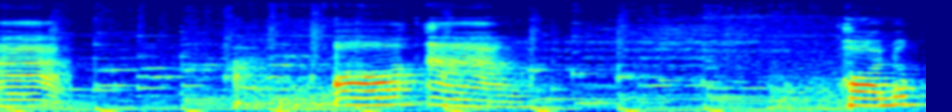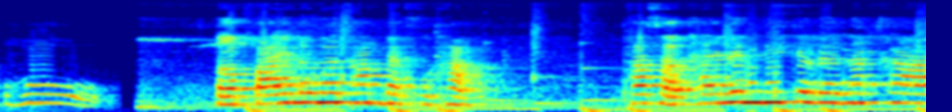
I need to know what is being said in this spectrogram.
า ออ่าง พอนกฮูก ต่อไปเรามาทำแบบฝึกหัดภาษาไทยเล่มนี้กันเลยนะคะ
